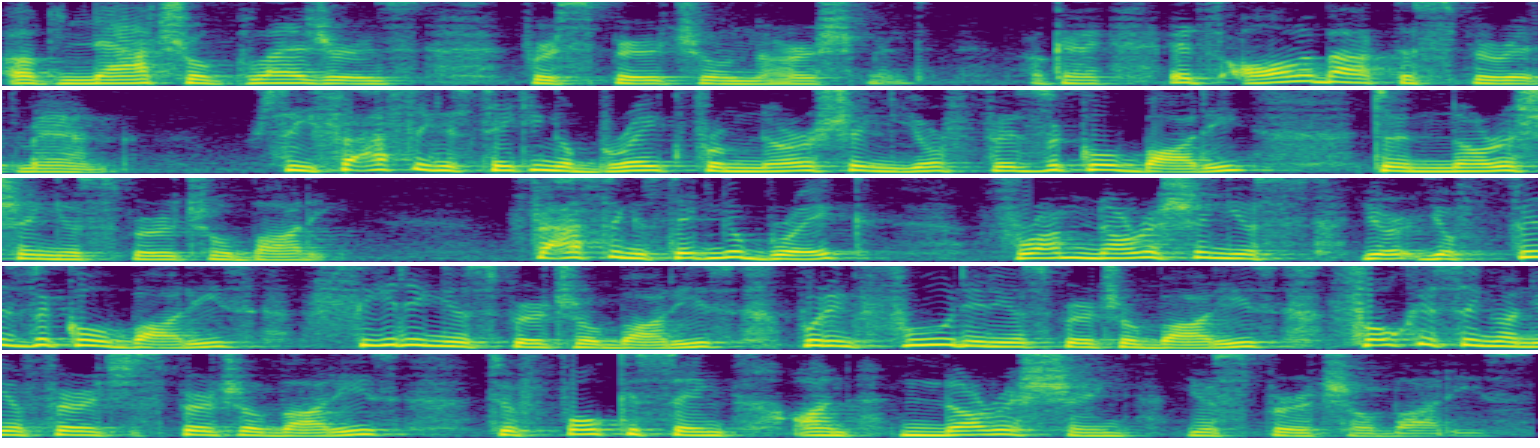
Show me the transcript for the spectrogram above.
of natural pleasures for spiritual nourishment. Okay? It's all about the spirit man. See, fasting is taking a break from nourishing your physical body to nourishing your spiritual body. Fasting is taking a break from nourishing your, your, your physical bodies, feeding your spiritual bodies, putting food in your spiritual bodies, focusing on your spiritual bodies, to focusing on nourishing your spiritual bodies.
